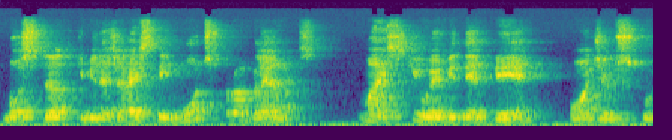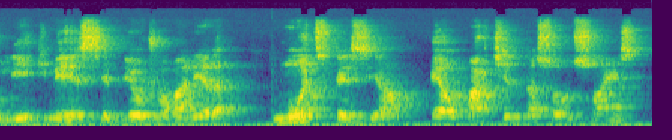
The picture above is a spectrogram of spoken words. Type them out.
mostrando que Minas Gerais tem muitos problemas, mas que o MDB, onde eu escolhi, que me recebeu de uma maneira muito especial, é o Partido das Soluções.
